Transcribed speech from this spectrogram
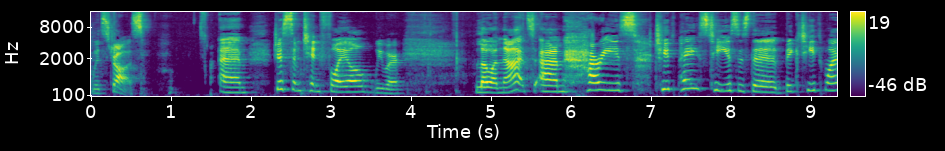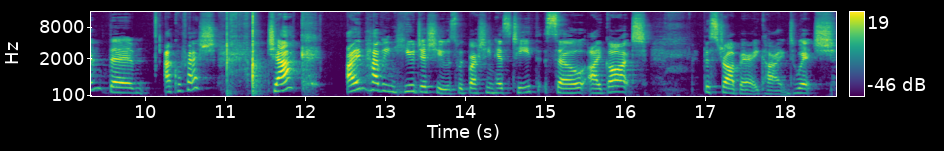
with straws. Um, just some tin foil. We were low on that. Um, Harry's toothpaste. He uses the big teeth one, the Aquafresh. Jack, I'm having huge issues with brushing his teeth, so I got the strawberry kind, which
